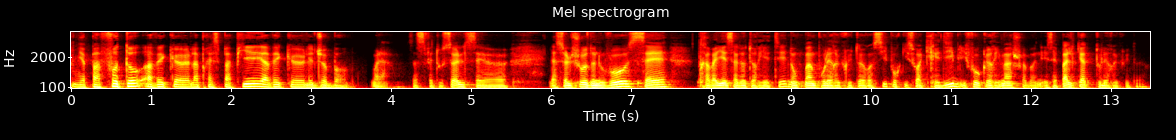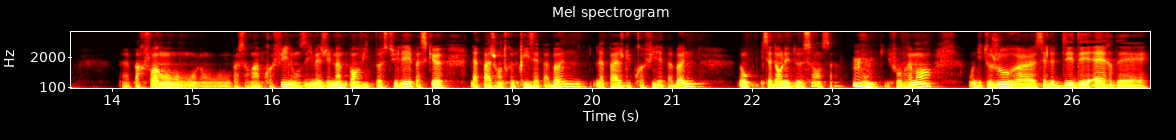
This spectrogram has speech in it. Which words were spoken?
Il n'y a pas photo avec euh, la presse papier, avec euh, les job boards. Voilà, ça se fait tout seul. C'est euh, la seule chose de nouveau, c'est travailler sa notoriété. Donc même pour les recruteurs aussi, pour qu'ils soient crédibles, il faut que leur image soit bonne. Et c'est pas le cas de tous les recruteurs. parfois, on, on, va sur un profil, on se dit mais j'ai même pas envie de postuler parce que la page entreprise est pas bonne, la page du profil est pas bonne. Donc, c'est dans les deux sens. Hein. Mhm. il faut vraiment, on dit toujours, euh, c'est le DDR des,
